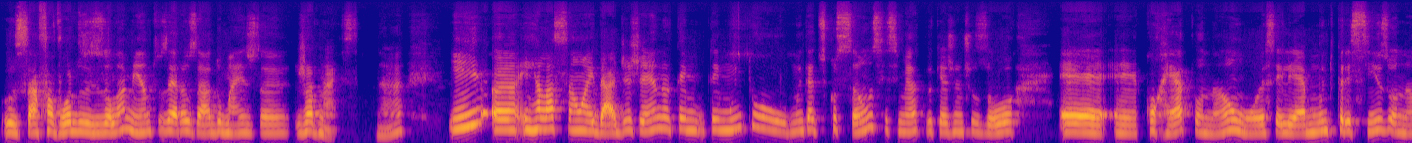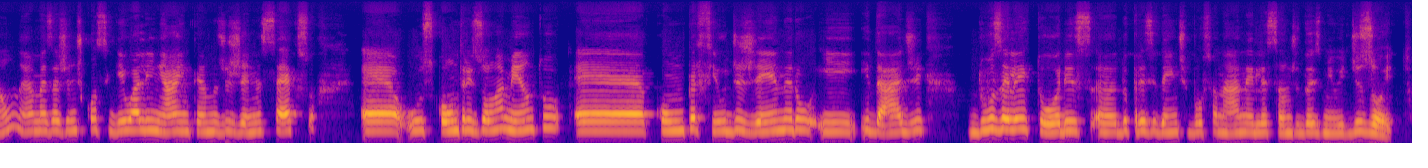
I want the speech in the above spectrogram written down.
os a favor dos isolamentos, era usado mais jornais, né? E uh, em relação à idade e gênero, tem, tem muito, muita discussão se esse método que a gente usou é, é, correto ou não, ou se ele é muito preciso ou não, né? Mas a gente conseguiu alinhar em termos de gênero e sexo é, os contra-isolamento é, com um perfil de gênero e idade dos eleitores uh, do presidente Bolsonaro na eleição de 2018.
